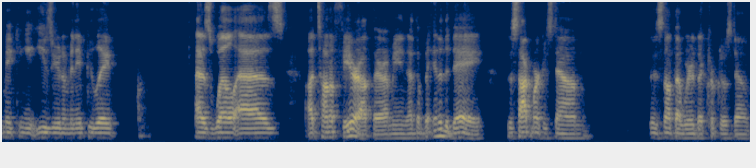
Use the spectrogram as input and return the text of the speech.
making it easier to manipulate as well as a ton of fear out there. I mean at the end of the day the stock market's down. It's not that weird that crypto's down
